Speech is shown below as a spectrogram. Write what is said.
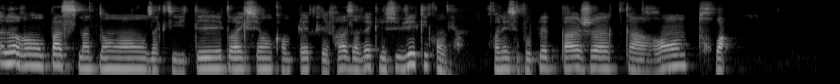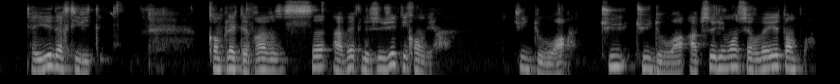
Alors, on passe maintenant aux activités. Correction complète les phrases avec le sujet qui convient. Prenez s'il vous plaît page 43. Cahier d'activité. Complète les phrases avec le sujet qui convient. Tu dois, tu, tu dois absolument surveiller ton poids.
